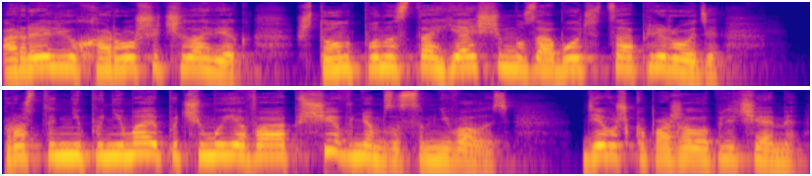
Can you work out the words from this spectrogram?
Орелью хороший человек, что он по-настоящему заботится о природе. Просто не понимаю, почему я вообще в нем засомневалась». Девушка пожала плечами.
